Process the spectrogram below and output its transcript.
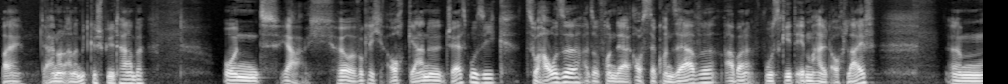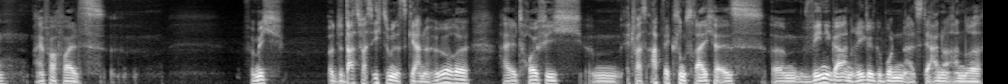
bei der einen oder anderen mitgespielt habe. Und ja, ich höre wirklich auch gerne Jazzmusik zu Hause, also von der aus der Konserve, aber wo es geht eben halt auch live. Ähm, einfach weil es für mich, also das, was ich zumindest gerne höre, halt häufig ähm, etwas abwechslungsreicher ist, ähm, weniger an Regel gebunden als der eine oder andere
